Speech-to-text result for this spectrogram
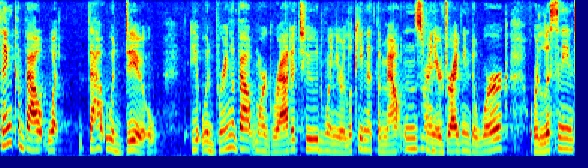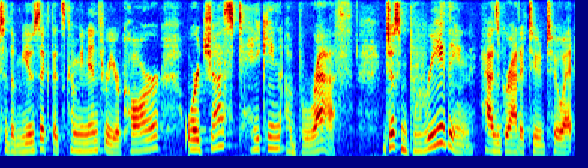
think about what that would do it would bring about more gratitude when you're looking at the mountains, right. when you're driving to work, or listening to the music that's coming in through your car, or just taking a breath. Just breathing has gratitude to it.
